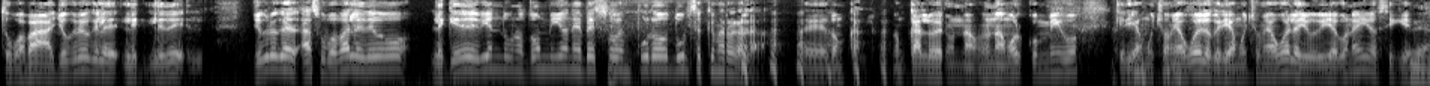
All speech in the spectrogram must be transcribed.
su papá, yo creo que le, le, yo creo que a su papá le debo, le quedé debiendo unos dos millones de pesos en puros dulces que me regalaba, eh, don Carlos. Don Carlos era un amor conmigo, quería mucho a mi abuelo, quería mucho a mi abuela, yo vivía con ellos, así que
